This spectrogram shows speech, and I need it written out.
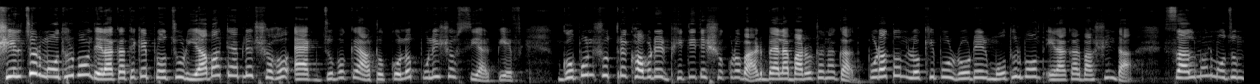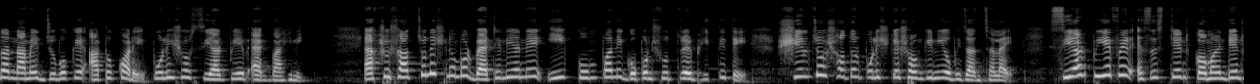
Silchar Madhurbond এলাকা থেকে প্রচুর ইয়াবা ট্যাবলেট সহ এক যুবককে আটক করল পুলিশ ও সিআরপিএফ। গোপন সূত্রে খবরের ভিত্তিতে শুক্রবার বেলা বারোটা নাগাদ পুরাতন লক্ষ্মীপুর রোডের মধুরবন্দ এলাকার বাসিন্দা সালমান মজুমদার নামের যুবককে আটক করে পুলিশ ও সিআরপিএফ এক বাহিনী। একশো সাতচল্লিশ নম্বর ব্যাটালিয়নে ই কোম্পানি গোপন সূত্রের ভিত্তিতে শিলচর সদর পুলিশকে সঙ্গে নিয়ে অভিযান চালায়। সিআরপিএফ এর অ্যাসিস্ট্যান্ট কমান্ডেন্ট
